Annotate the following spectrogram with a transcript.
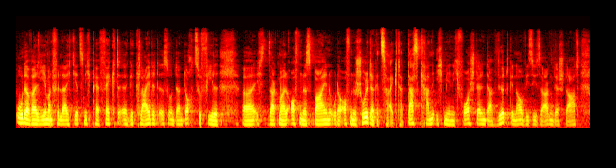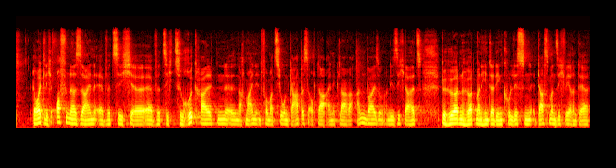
oder weil jemand vielleicht jetzt nicht perfekt äh, gekleidet ist und dann doch zu viel, äh, ich sag mal, offenes Bein oder offene Schulter gezeigt hat. Das kann ich mir nicht vorstellen. Da wird genau wie Sie sagen, der Staat deutlich offener sein, er wird sich, äh, er wird sich zurückhalten. Äh, nach meinen Informationen gab es auch da eine klare Anweisung an die Sicherheitsbehörden, hört man hinter den Kulissen, dass man sich während der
